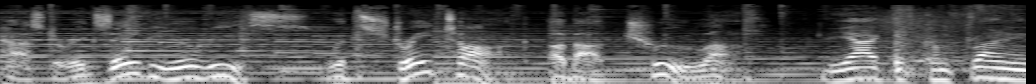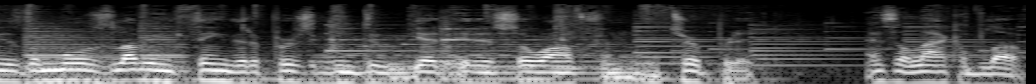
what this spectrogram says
Pastor Xavier Reese with straight talk about true love. The act of confronting is the most loving thing that a person can do, yet it is so often interpreted as a lack of love.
